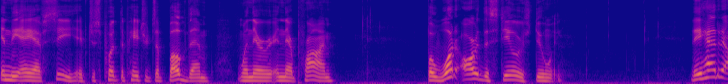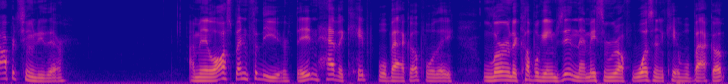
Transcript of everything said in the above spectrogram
in the AFC. It just put the Patriots above them when they were in their prime. But what are the Steelers doing? They had an opportunity there. I mean, they lost Ben for the year. They didn't have a capable backup. Well, they learned a couple games in that Mason Rudolph wasn't a capable backup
